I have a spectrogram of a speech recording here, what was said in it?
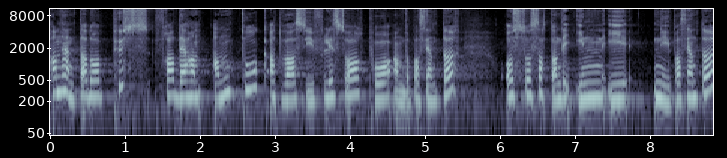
Han henta da puss fra det han antok at var syfilissår på andre pasienter. Og så satte han det inn i nye pasienter.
